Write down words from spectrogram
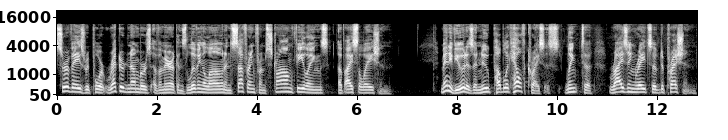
Surveys report record numbers of Americans living alone and suffering from strong feelings of isolation. Many view it as a new public health crisis linked to rising rates of depression,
